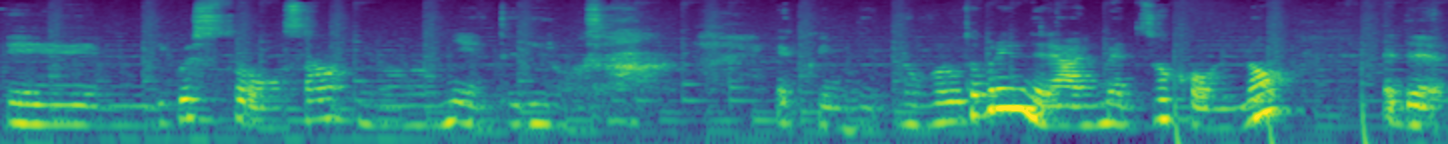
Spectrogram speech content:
e di questo rosa non ho niente di rosa e quindi l'ho voluto prendere ha il mezzo collo ed è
